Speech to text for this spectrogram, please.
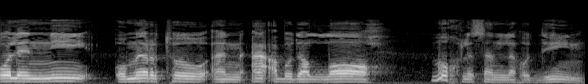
قل انی امرت ان اعبد الله مخلصا له الدین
